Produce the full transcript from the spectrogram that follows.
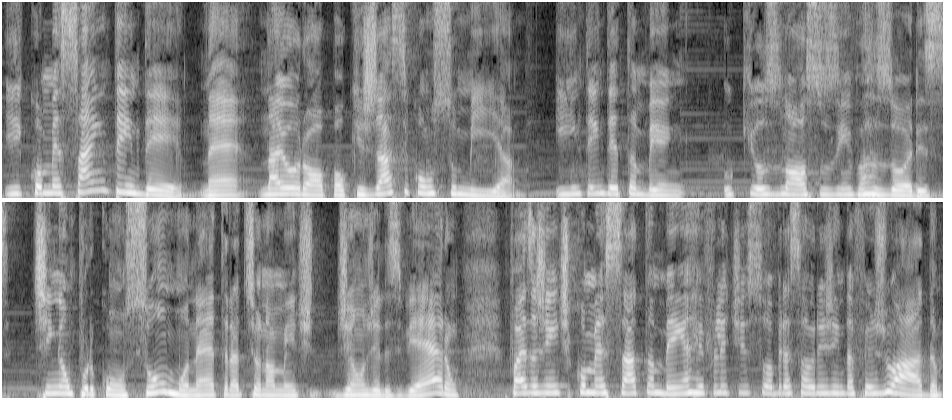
e começar a entender, né, na Europa o que já se consumia e entender também o que os nossos invasores tinham por consumo, né, tradicionalmente de onde eles vieram, faz a gente começar também a refletir sobre essa origem da feijoada.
